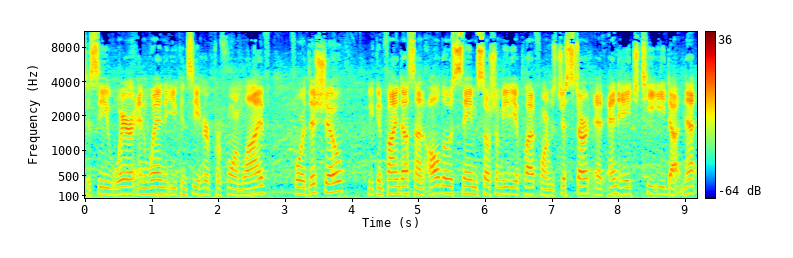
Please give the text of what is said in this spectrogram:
to see where and when you can see her perform live. For this show, you can find us on all those same social media platforms. Just start at nhte.net,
